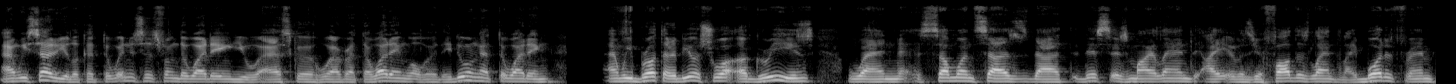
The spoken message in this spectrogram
and we said you look at the witnesses from the wedding you ask whoever at the wedding what were they doing at the wedding and we brought that Rabbi Yoshua agrees when someone says that this is my land, I, it was your father's land, and I bought it for him.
